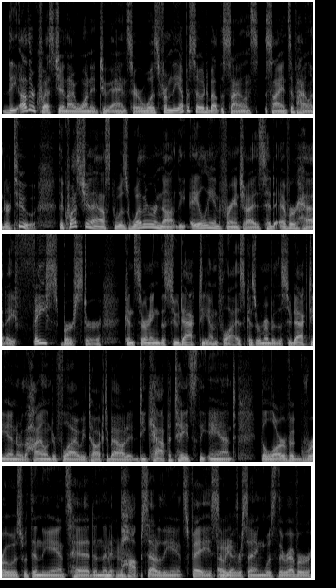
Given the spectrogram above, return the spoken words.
the other question I wanted to answer was from the episode about the science, science of Highlander 2. The question asked was whether or not the Alien franchise had ever had a face burster concerning the Pseudacteon flies. Because remember, the Pseudacteon or the Highlander fly we talked about, it decapitates the ant, the larva grows within the ant's head, and then it mm-hmm. pops out of the ant's face. Oh, and Oh, we were saying, was there ever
